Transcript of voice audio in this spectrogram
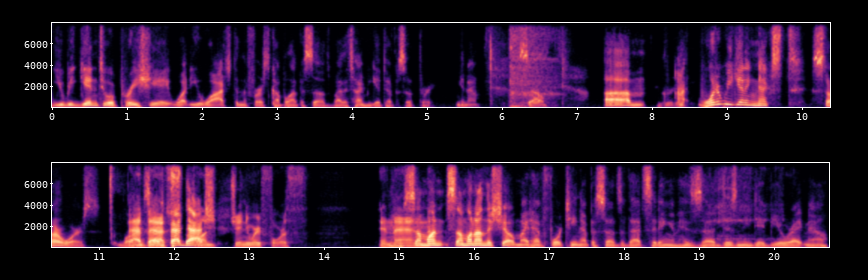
you begin to appreciate what you watched in the first couple episodes by the time you get to episode three you know? So um I, what are we getting next star wars? Bad Batch. bad batch. on January fourth, and then someone someone on the show might have 14 episodes of that sitting in his uh, disney debut right now.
